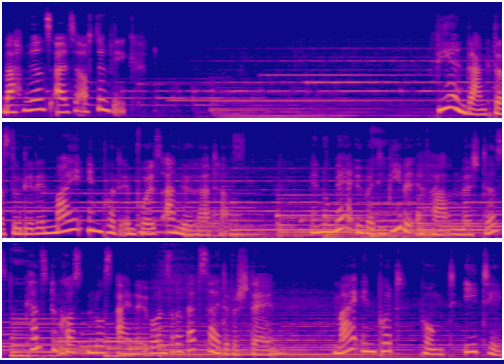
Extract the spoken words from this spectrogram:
Machen wir uns also auf den Weg. Vielen Dank, dass du dir den My Input Impuls angehört hast. Wenn du mehr über die Bibel erfahren möchtest, kannst du kostenlos eine über unsere Webseite bestellen. myinput.it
